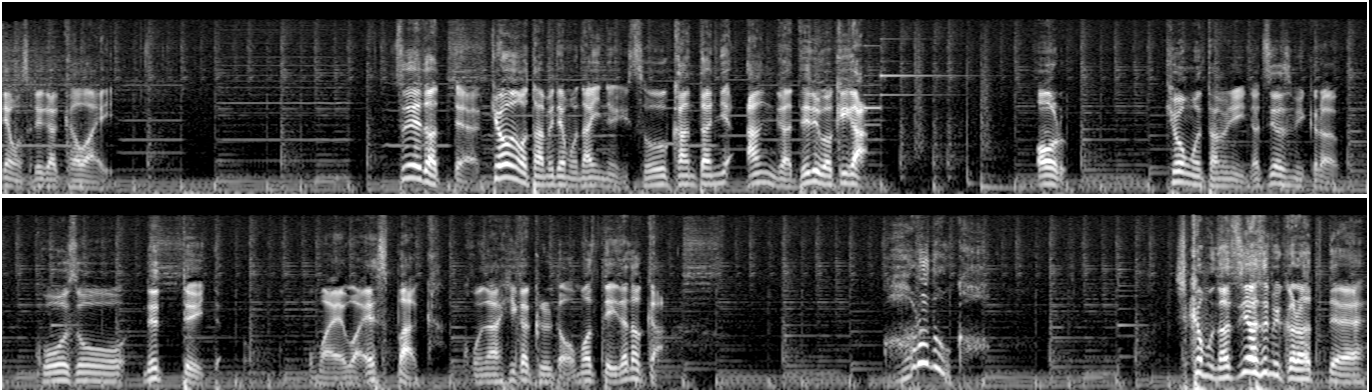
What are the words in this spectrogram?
でもそれが可愛い。杖だって今日のためでもないのにそう簡単に案が出るわけが。ある。今日のために夏休みから構造を練っていた。お前はエスパーか。こんな日が来ると思っていたのか。あるのか？しかも夏休みからって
